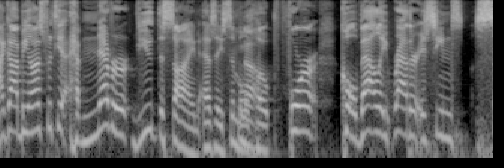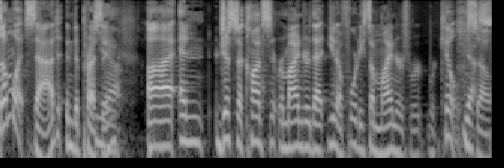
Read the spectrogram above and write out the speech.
I gotta be honest with you. I have never viewed the sign as a symbol No. of hope for Coal Valley. Rather, it seems somewhat sad and depressing. Yeah. Uh, and just a constant reminder that you know forty some miners were, were killed. Yes. So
